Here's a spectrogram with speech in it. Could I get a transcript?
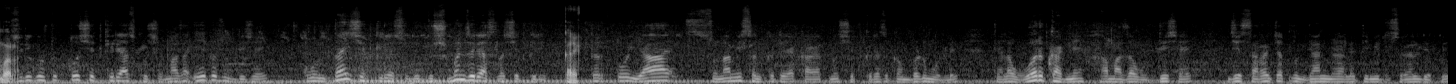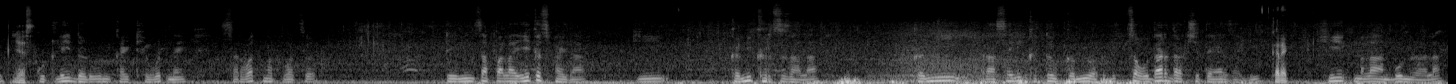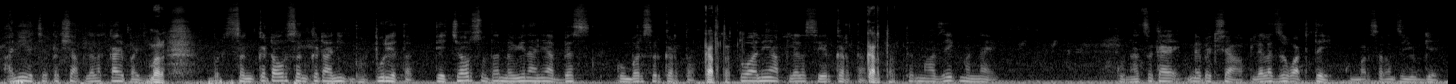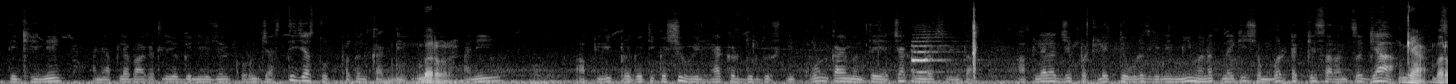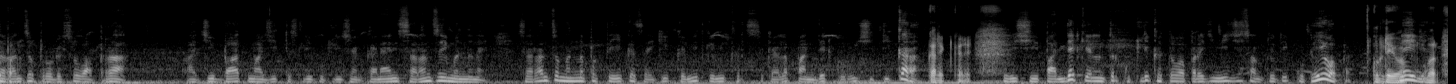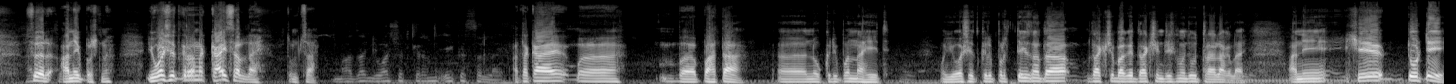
बरं. दुसरी गोष्ट तो शेतकरी आज खुश आहे. माझा एकच उद्देश आहे कोणताही शेतकरी असू दे दुश्मन जरी असला शेतकरी करेक्ट तर तो या सुनामी संकट या काळातनं शेतकऱ्याचं कंबड मोडले त्याला वर काढणे हा माझा उद्देश आहे. जे सरांच्यातून ज्ञान मिळालं ते मी दुसऱ्याला देतोय. Yes. कुठलेही दडवून काही ठेवत नाही. सर्वात महत्त्वाचं ट्रेनिंगचा मला एकच फायदा की कमी खर्च झाला कमी रासायनिक खतं कमी वापरली चवदार द्राक्षे तयार झाली. करेक्ट ही एक मला अनुभव मिळाला आणि याच्यापेक्षा आपल्याला काय पाहिजे? बरं. संकटावर संकट आणि भरपूर येतात. त्याच्यावर सुद्धा नवीन आणि अभ्यास कुंभार सर करतात. करतात. तो आणि आपल्याला शेअर करतात. करतात. तर माझं एक म्हणणं आहे कुणाचं कायण्यापेक्षा आपल्याला जो वाटतंय कुंभार सरांचं योग्य आहे ते घेणे आणि आपल्या बागातलं योग्य नियोजन करून जास्तीत जास्त उत्पादन काढणे. बरोबर आणि आपली प्रगती कशी होईल ह्याकडे दूरदृष्टी कोण काय म्हणतं याच्याकडे लक्ष देता आपल्याला जे पटले तेवढंच घेणे. मी म्हणत नाही की शंभर टक्के सरांचं घ्या. घ्या बरोबर. सरांचं प्रोडक्ट्स वापरा. अजिबात माझी तसली कुठली शंका नाही. आणि सरांचंही म्हणणं नाही. सरांचं म्हणणं फक्त एकच आहे की कमीत कमी खर्च करायला पांदेट करून शेती करा. करेक्ट करेक्ट तुम्ही शे पांदेट केल्यानंतर कुठली खतं वापरायची? मी जे सांगतो ते कुठेही वापरा. कुठे नाही. बरं. सर अनेक प्रश्न. युवा शेतकऱ्यांना काय सल्ला आहे तुमचा? माझा युवा शेतकऱ्यांना एकच सल्ला आहे आता काय अं, ब- पाहता अं, नोकरी पण नाहीत. मग युवा शेतकरी प्रत्येकजण आता द्राक्ष बागेत द्राक्ष इंडस्ट्रीमध्ये उतरायला लागला आहे आणि हे तोटे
